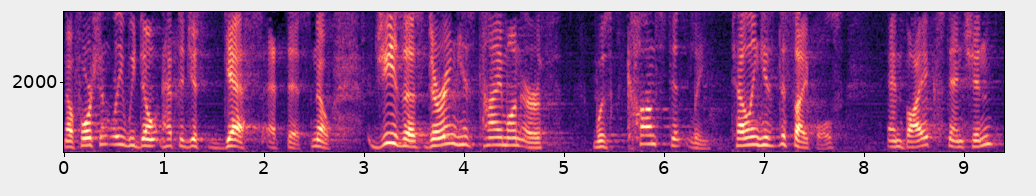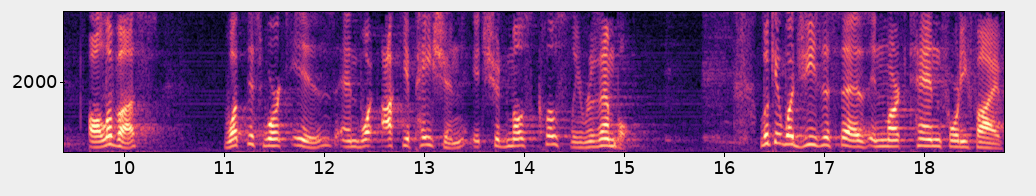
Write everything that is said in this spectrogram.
Now, fortunately, we don't have to just guess at this. No. Jesus, during his time on earth, was constantly telling his disciples, and by extension, all of us, what this work is and what occupation it should most closely resemble. Look at what Jesus says in Mark 10 45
